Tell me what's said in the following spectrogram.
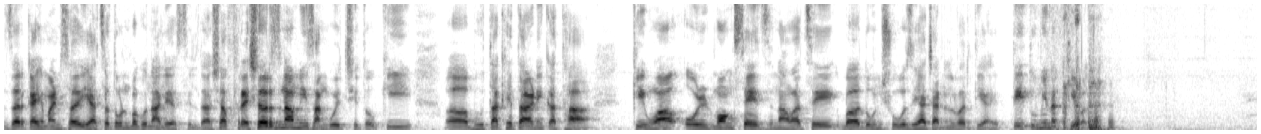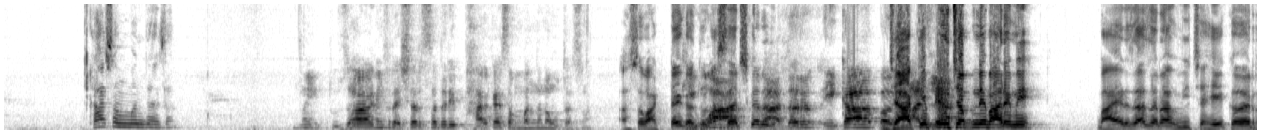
जर काही माणसं याचं तोंड बघून आली असतील तर अशा फ्रेशर्सना मी सांगू इच्छितो की अ, भूताखेता आणि कथा किंवा ओल्ड मॉंग सेज नावाचे दोन शोज ह्या चॅनलवरती आहेत ते तुम्ही नक्की बघा. काय संबंध आहे याचा? नाही तुझा आणि फ्रेशर्सचा तरी फार काय संबंध नव्हताच ना. असं वाटतंय का तुला? सर्च कर. rather एका जाके पूछ अपने बारे में. बाहेर जा जरा विचार हे कर.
